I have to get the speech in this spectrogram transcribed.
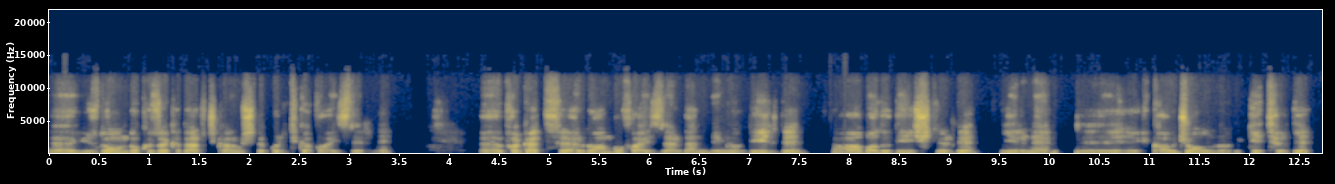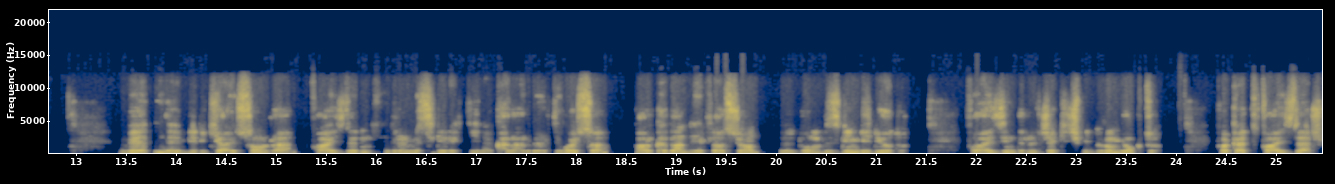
e, yüzde 19'a kadar çıkarmıştı politika faizlerini. E, fakat Erdoğan bu faizlerden memnun değildi. Ağbal'ı değiştirdi. Yerine e, Kavcıoğlu'nu getirdi. Ve e, bir iki ay sonra faizlerin indirilmesi gerektiğine karar verdi. Oysa arkadan enflasyon e, dolu dizgin geliyordu. Faiz indirilecek hiçbir durum yoktu. Fakat faizler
